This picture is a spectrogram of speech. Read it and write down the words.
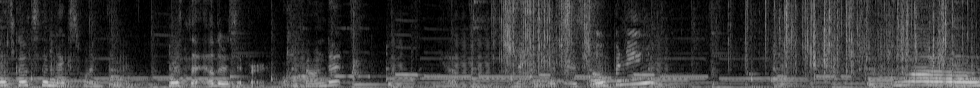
Let's go to the next one. Where's the other zipper? You found it? Next zipper is opening. Whoa.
